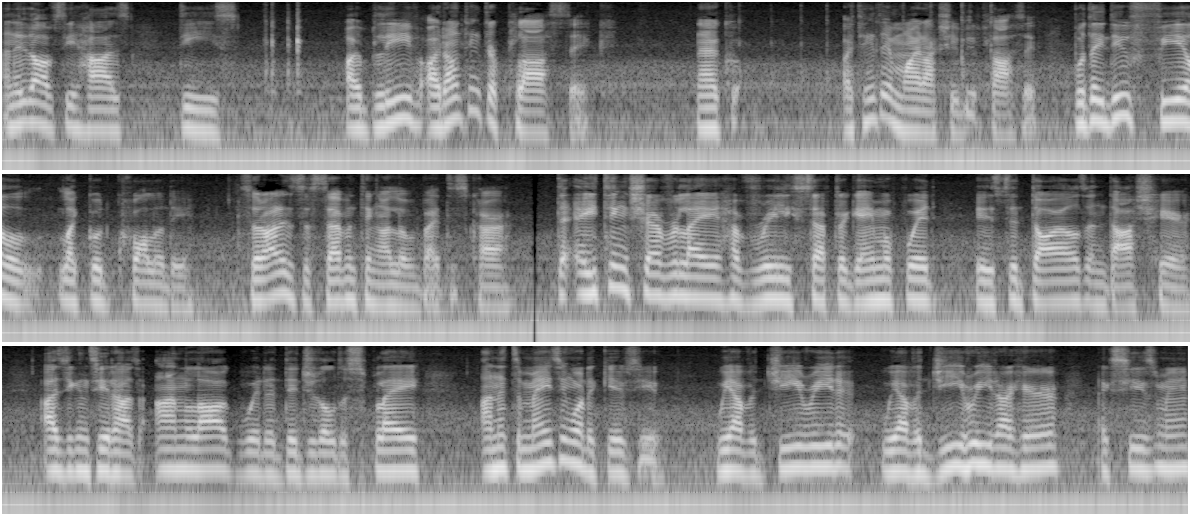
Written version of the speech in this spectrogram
and it obviously has these I believe I don't think they're plastic. Now I think they might actually be plastic but they do feel like good quality so that is the seventh thing I love about this car. The eighth thing Chevrolet have really stepped their game up with is the dials and dash here. As you can see it has analog with a digital display and it's amazing what it gives you. We have a G reader, we have a G reader here, excuse me.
